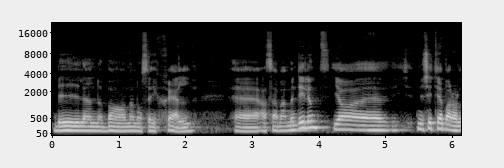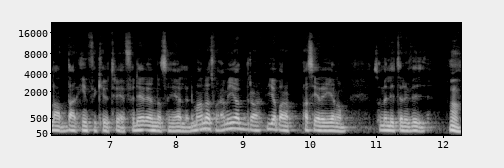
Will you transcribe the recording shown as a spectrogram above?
bilen, och banan och sig själv. Eh, alltså, men det är lugnt. Jag, eh, nu sitter jag bara och laddar inför Q3. För det är det enda som gäller. De andra två, ja, men jag, drar, jag bara passerar igenom som en liten revy. Ja.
